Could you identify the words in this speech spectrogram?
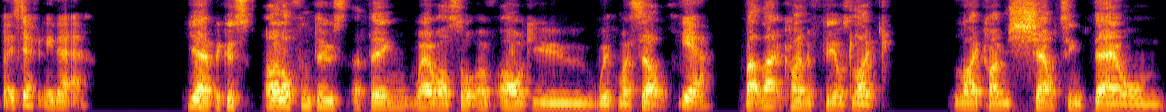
But it's definitely there. Yeah, because I'll often do a thing where I'll sort of argue with myself, Yeah. but that kind of feels like like I'm shouting down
